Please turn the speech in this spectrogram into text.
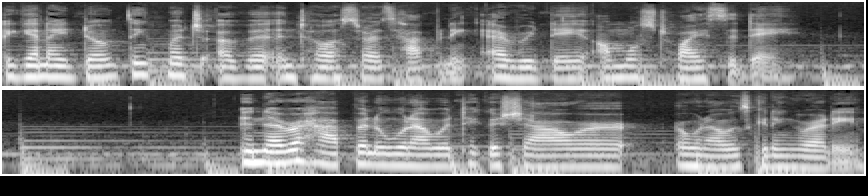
Again, I don't think much of it until it starts happening every day, almost twice a day. It never happened when I would take a shower or when I was getting ready.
